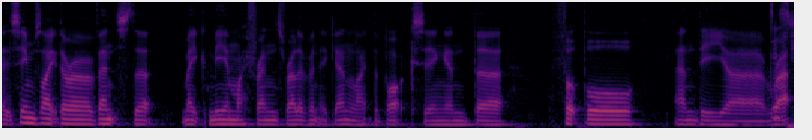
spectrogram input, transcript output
it seems like there are events that make me and my friends relevant again, like the boxing and the football and the uh, rap.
